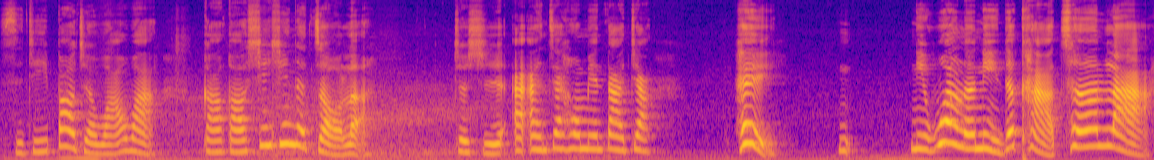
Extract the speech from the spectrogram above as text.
司机抱着娃娃，高高兴兴的走了。这时，安安在后面大叫：“嘿，你你忘了你的卡车啦！”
